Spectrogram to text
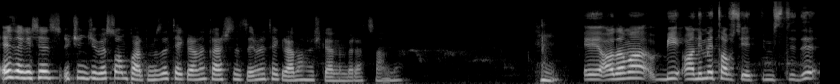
Evet arkadaşlar üçüncü ve son partımızda tekrardan karşınızdayım ve tekrardan hoş geldin Berat sen de. Ee, adama bir anime tavsiye ettim istedi.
